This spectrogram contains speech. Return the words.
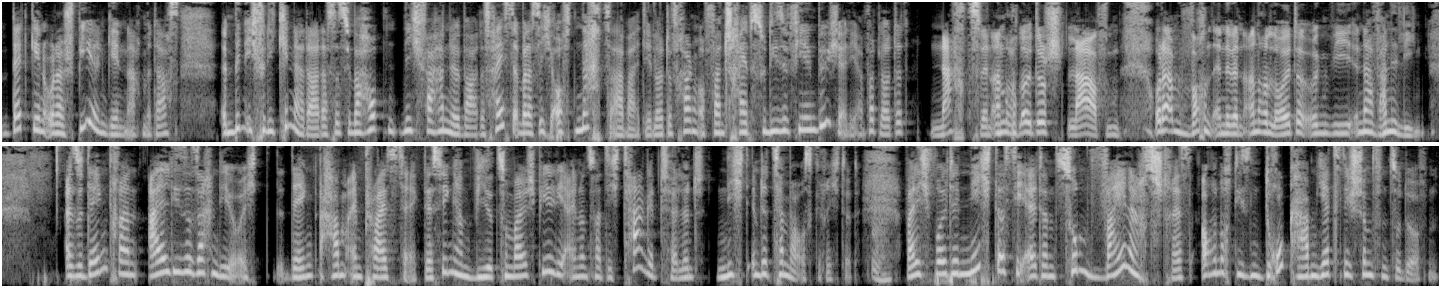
Bett gehen oder spielen gehen nachmittags, äh, bin ich für die Kinder da. Das ist überhaupt nicht verhandelbar. Das heißt aber, dass ich oft nachts arbeite. Die Leute fragen oft, wann schreibst du diese vielen Bücher? Die Antwort lautet, nachts, wenn andere Leute schlafen. Oder am Wochenende, wenn andere Leute irgendwie in der Wanne liegen. Also denkt dran, all diese Sachen, die ihr euch denkt, haben einen Price Tag. Deswegen haben wir zum Beispiel die 21-Tage-Challenge nicht im Dezember ausgerichtet. Mhm. Weil ich wollte nicht, dass die Eltern zum Weihnachtsstress auch noch diesen Druck haben, jetzt nicht schimpfen zu dürfen.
